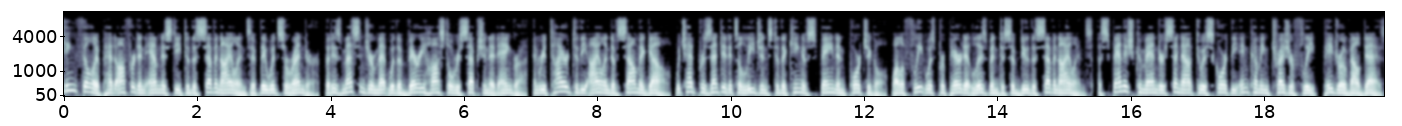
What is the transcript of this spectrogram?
King Philip had offered an amnesty to the Seven Islands if they would surrender, but his messenger met with a very hostile reception at Angra, and retired to the island of São Miguel, which had presented its allegiance to the King of Spain and Portugal. While a fleet was prepared at Lisbon to subdue the Seven Islands, a Spanish commander sent out to escort the incoming treasure fleet, Pedro Valdés,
